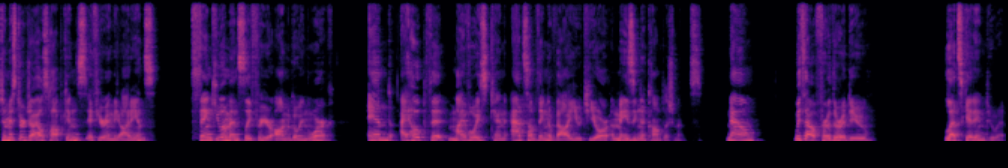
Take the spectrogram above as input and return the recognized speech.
to Mr. Giles Hopkins, if you're in the audience, thank you immensely for your ongoing work, and I hope that my voice can add something of value to your amazing accomplishments. Now, Without further ado, let's get into it.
